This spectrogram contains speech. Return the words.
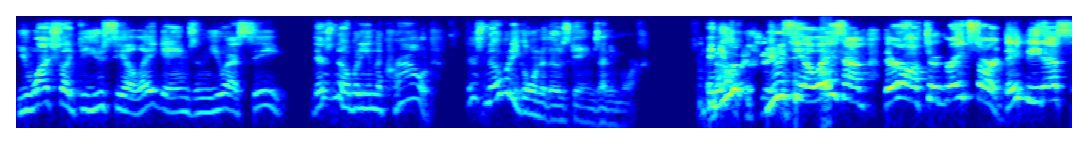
You watch like the UCLA games and the USC, there's nobody in the crowd. There's nobody going to those games anymore. And No, you UCLA's have they're off to a great start. They beat us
